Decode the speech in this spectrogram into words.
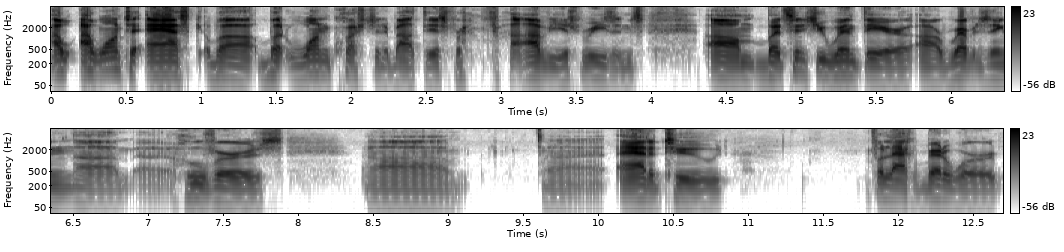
I, I want to ask about, but one question about this for, for obvious reasons. Um, but since you went there, uh, referencing uh, uh, Hoover's uh, uh, attitude, for lack of a better word,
